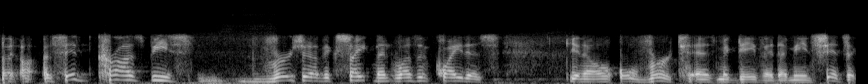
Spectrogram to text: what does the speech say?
But uh, Sid Crosby's version of excitement wasn't quite as, you know, overt as McDavid. I mean, Sid's a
